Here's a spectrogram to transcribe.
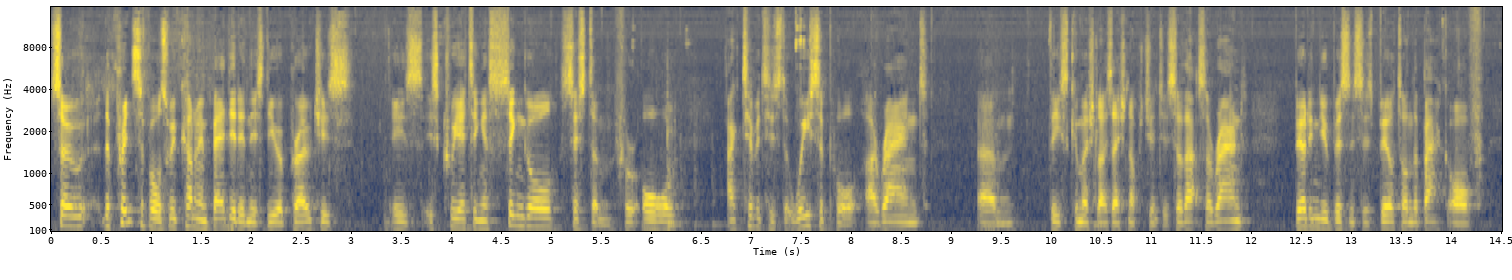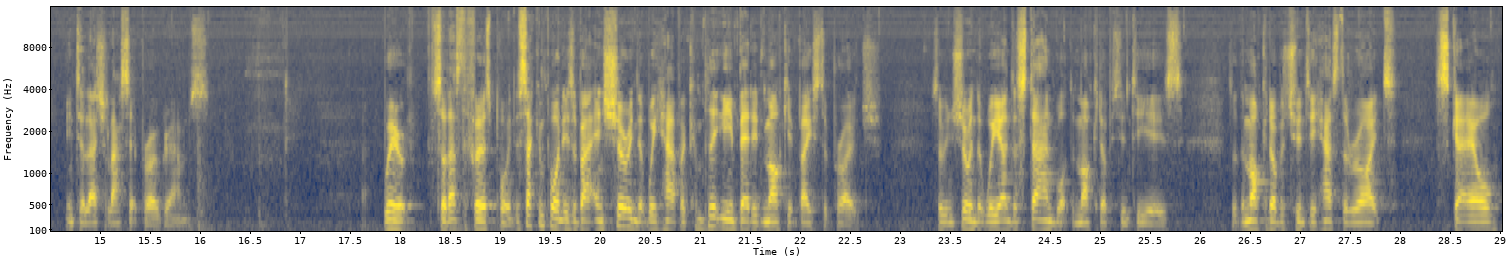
So the principles we've kind of embedded in this new approach is, is, is creating a single system for all activities that we support around um, these commercialization opportunities. So that's around building new businesses built on the back of intellectual asset programs. We're, so that's the first point. The second point is about ensuring that we have a completely embedded market-based approach. So ensuring that we understand what the market opportunity is, that the market opportunity has the right scale,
